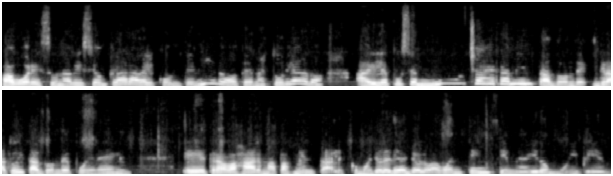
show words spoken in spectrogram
Favorece una visión clara del contenido o tema estudiado. Ahí le puse muchas herramientas donde, gratuitas donde pueden eh, trabajar mapas mentales. Como yo le digo, yo lo hago en Teams y me ha ido muy bien.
